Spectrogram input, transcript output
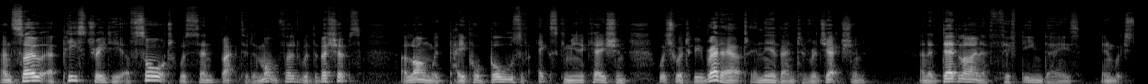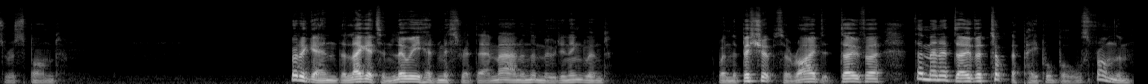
And so a peace treaty of sort was sent back to de Montfort with the bishops, along with papal bulls of excommunication, which were to be read out in the event of rejection, and a deadline of fifteen days in which to respond. But again, the legate and Louis had misread their man and the mood in England. When the bishops arrived at Dover, the men of Dover took the papal bulls from them.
